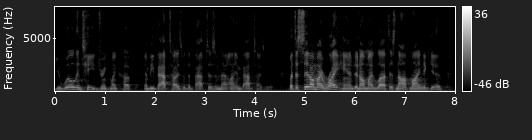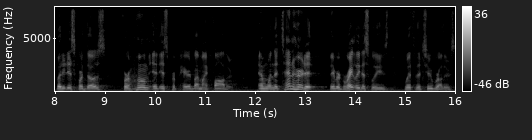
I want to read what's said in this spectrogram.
You will indeed drink my cup and be baptized with the baptism that I am baptized with. But to sit on my right hand and on my left is not mine to give, but it is for those for whom it is prepared by my Father. And when the ten heard it, they were greatly displeased with the two brothers.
